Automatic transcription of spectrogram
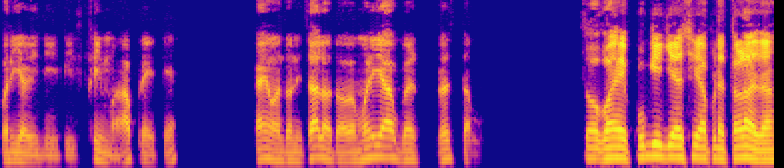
ભરી આવી દઈએ ફ્રીમાં આપણે તે. કાંઈ વાંધો નહીં. ચાલો તો હવે મળીએ આગળ રસ્તામાં. તો ભાઈ પૂગી ગયા છીએ આપણે તળાજા.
